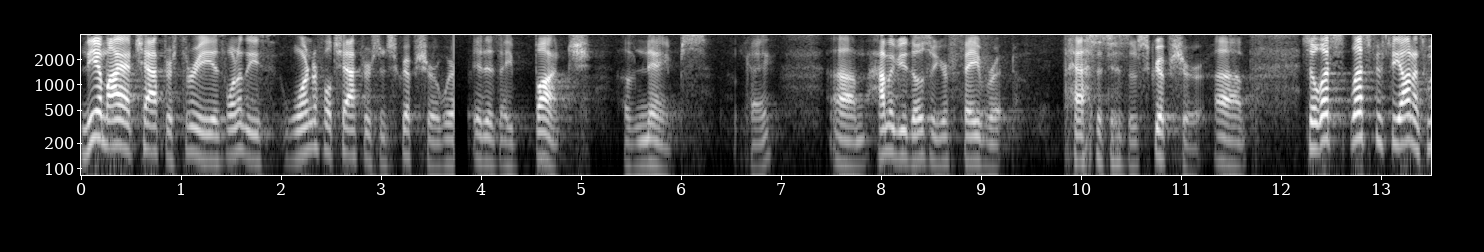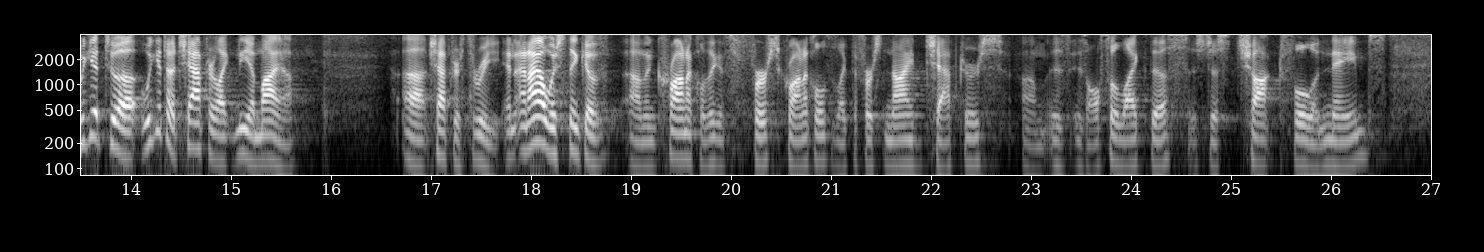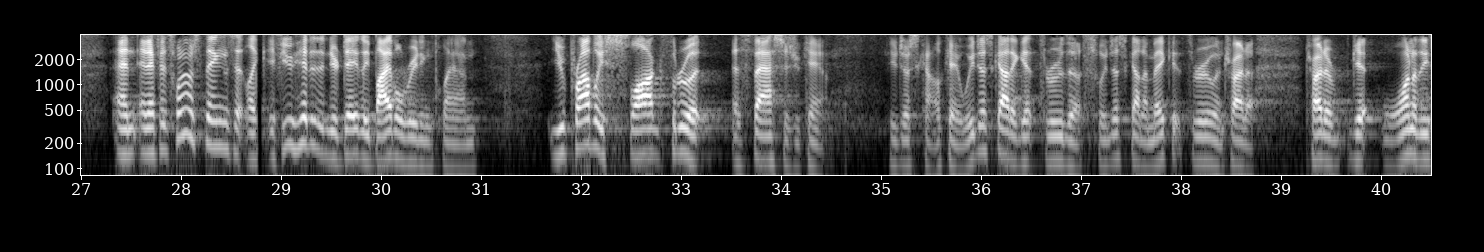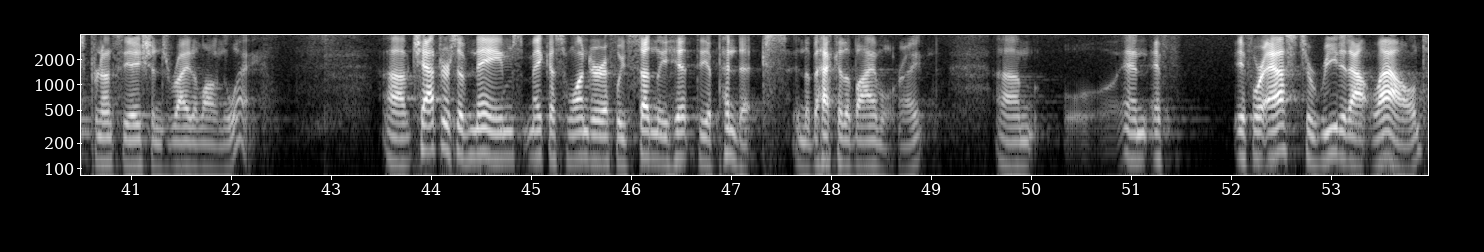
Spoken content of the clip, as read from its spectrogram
Nehemiah chapter 3 is one of these wonderful chapters in Scripture where it is a bunch of names. Okay? Um, how many of you, those are your favorite passages of Scripture? Um, so let's, let's be honest. We get, to a, we get to a chapter like Nehemiah, uh, chapter 3. And, and I always think of um, in Chronicles, I think it's First Chronicles, is like the first nine chapters um, is, is also like this. It's just chocked full of names. And, and if it's one of those things that, like, if you hit it in your daily Bible reading plan, you probably slog through it as fast as you can. You just kind of, okay, we just got to get through this. We just got to make it through and try to, try to get one of these pronunciations right along the way. Uh, chapters of names make us wonder if we've suddenly hit the appendix in the back of the Bible, right? Um, and if, if we're asked to read it out loud,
